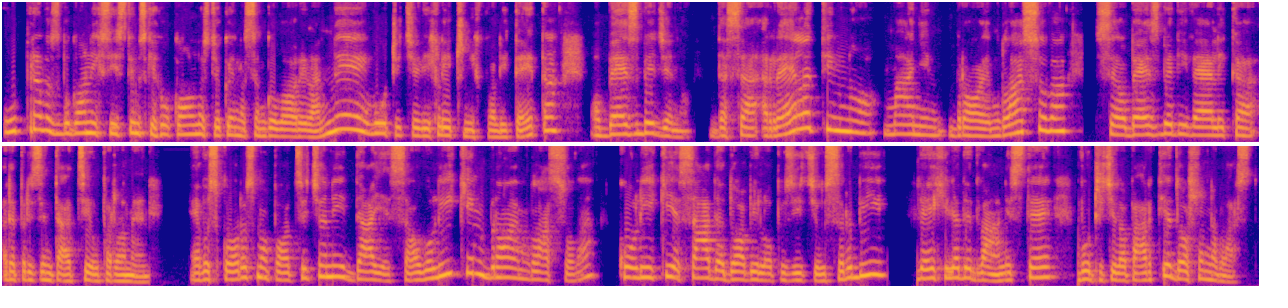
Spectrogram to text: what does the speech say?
upravo zbog onih sistemskih okolnosti o kojima sam govorila, ne Vučićevih ličnih kvaliteta, obezbeđeno da sa relativno manjim brojem glasova se obezbedi velika reprezentacija u parlamentu. Evo, skoro smo podsjećani da je sa ovolikim brojem glasova, koliki je sada dobila opozicija u Srbiji, 2012. Vučićeva partija došla na vlast.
